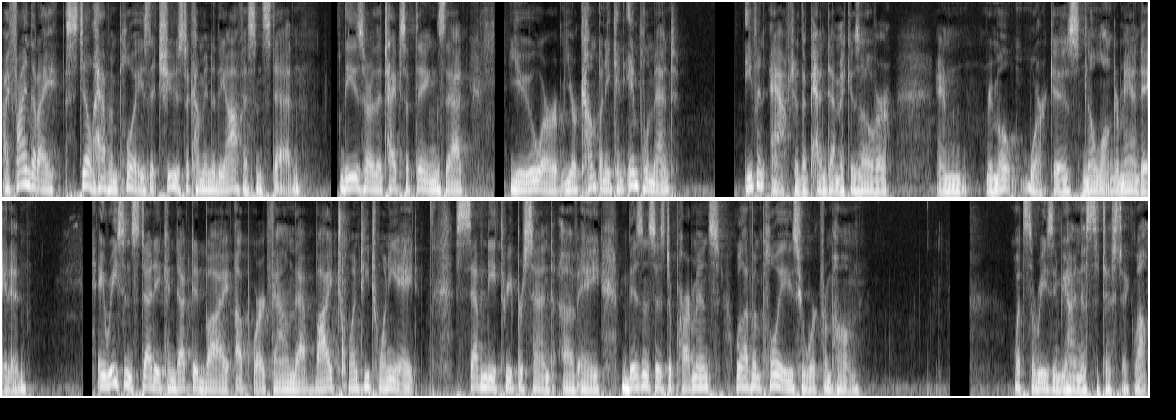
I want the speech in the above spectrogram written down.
I find that I still have employees that choose to come into the office instead. These are the types of things that you or your company can implement even after the pandemic is over and remote work is no longer mandated. A recent study conducted by Upwork found that by 2028, 73% of a business's departments will have employees who work from home. What's the reason behind this statistic? Well,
